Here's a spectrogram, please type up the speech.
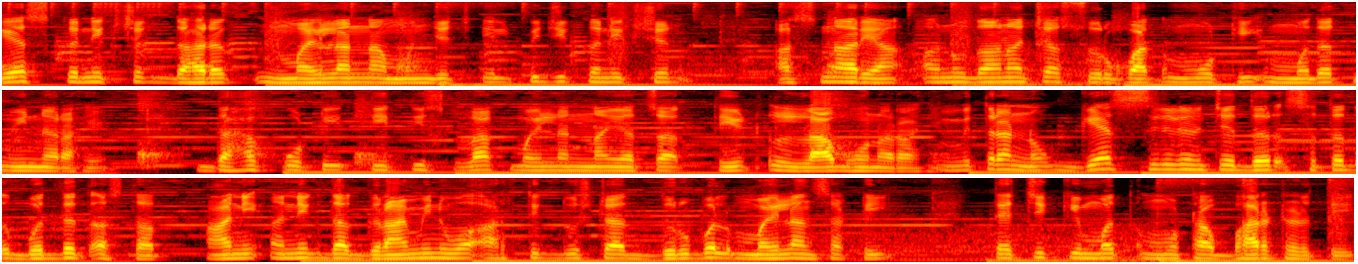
गॅस कनेक्शन धारक महिलांना म्हणजेच एल पी जी कनेक्शन असणाऱ्या अनुदानाच्या स्वरूपात मोठी मदत मिळणार आहे. दहा कोटी तेहतीस लाख महिलांना याचा थेट लाभ होणार आहे. मित्रांनो गॅस सिलेंडरचे दर सतत बदलत असतात आणि अनेकदा ग्रामीण व आर्थिकदृष्ट्या दुर्बल महिलांसाठी त्याची किंमत मोठा भार ठरते.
